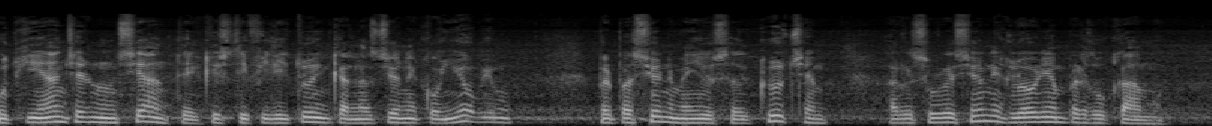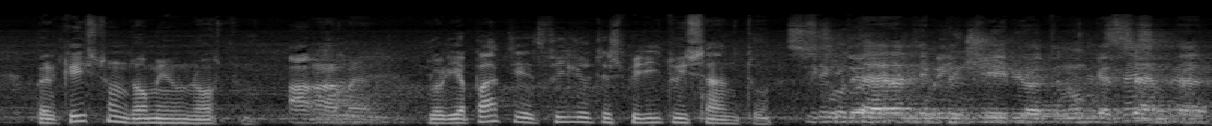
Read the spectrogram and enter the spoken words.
ut qui angelo nunziante, Christi fili Tui incarnazione coniovimus, per passione meius ad crucem, a resurrezione gloriam perducamur. Per Christum Dominum nostrum. Amen. Gloria Patri et Filio et Spiritui Sancto. Sicut erat in principio et nunc et semper,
